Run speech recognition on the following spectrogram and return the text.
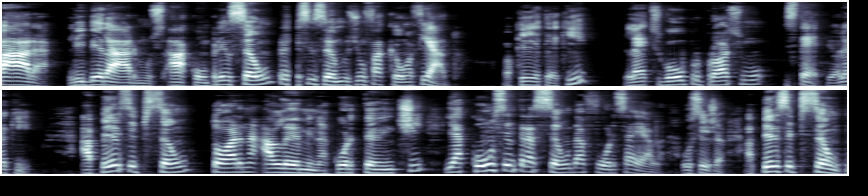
Para liberarmos a compreensão, precisamos de um facão afiado. Ok? Até aqui? Let's go para o próximo step. Olha aqui. A percepção torna a lâmina cortante e a concentração da força a ela. Ou seja, a percepção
